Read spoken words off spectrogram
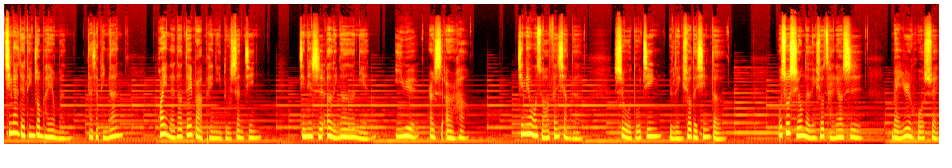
亲爱的听众朋友们，大家平安，欢迎来到 Debra 陪你读圣经。今天是二零二二年一月二十二号。今天我所要分享的是我读经与灵修的心得。我所使用的灵修材料是每日活水。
